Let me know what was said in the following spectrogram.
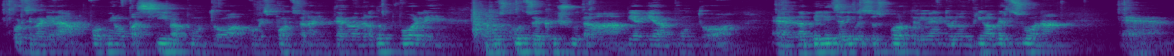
forse in maniera un po' meno passiva appunto come sponsor all'interno della Top Volley. L'anno scorso è cresciuta via via appunto eh, la bellezza di questo sport vivendolo in prima persona. Eh,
